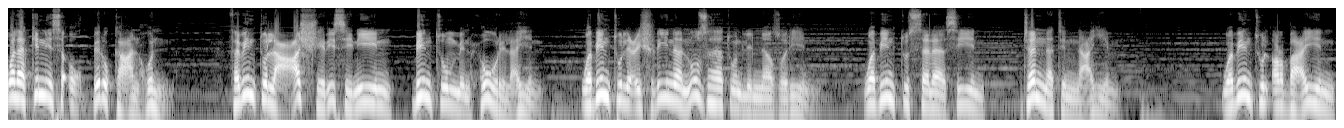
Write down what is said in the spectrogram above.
ولكني سأخبرك عنهن. فبنت العشر سنين بنت من حور العين وبنت العشرين نزهة للناظرين وبنت الثلاثين جنة النعيم وبنت الأربعين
